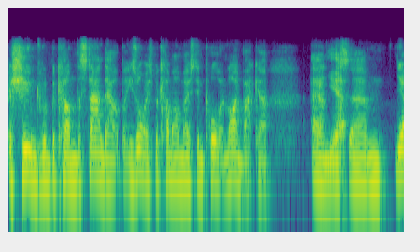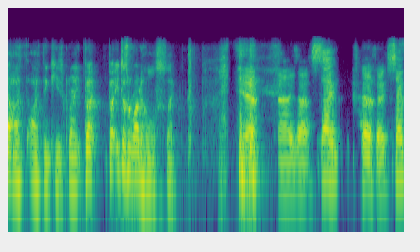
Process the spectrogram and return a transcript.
assumed would become the standout, but he's almost become our most important linebacker. And Yeah. um, yeah, I, th- I think he's great, but but he doesn't ride a horse, so Yeah, no, that's So, perfect. so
